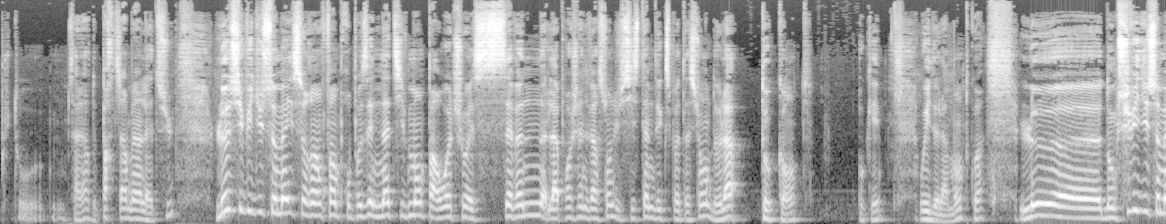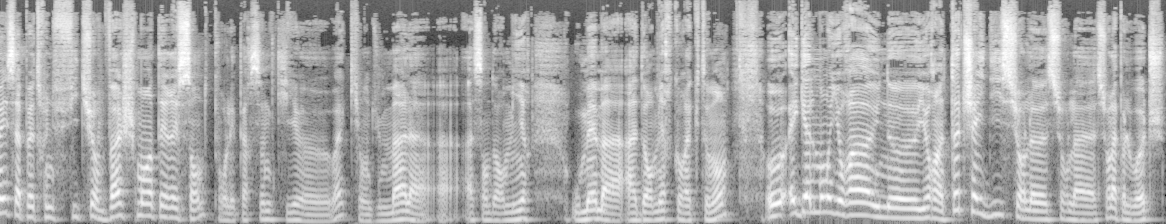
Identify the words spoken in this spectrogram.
plutôt, ça a l'air de partir bien là-dessus, le suivi du sommeil serait enfin proposé nativement par WatchOS 7, la prochaine version du système d'exploitation de la toquante. Ok, oui, de la montre quoi. Le euh, donc suivi du sommeil, ça peut être une feature vachement intéressante pour les personnes qui euh, ouais, qui ont du mal à, s'endormir ou même à, dormir correctement. Oh, également, il y aura une il y aura un Touch ID sur le sur la sur l'Apple Watch.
